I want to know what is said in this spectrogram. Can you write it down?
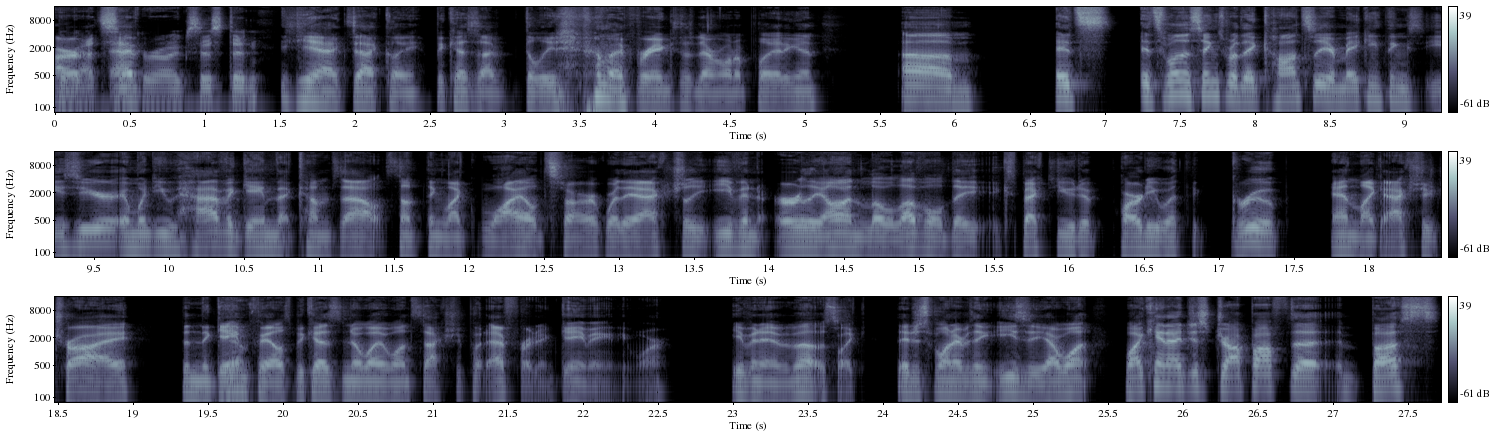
are Forgot have- Sekiro existed. Yeah, exactly. Because I've deleted it from my brain because I never want to play it again. Um, it's it's one of those things where they constantly are making things easier, and when you have a game that comes out, something like WildStar, where they actually even early on low level, they expect you to party with the group and like actually try, then the game Yeah. fails because nobody wants to actually put effort in gaming anymore. Even MMOs, like they just want everything easy. I want. Why can't I just drop off the bus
